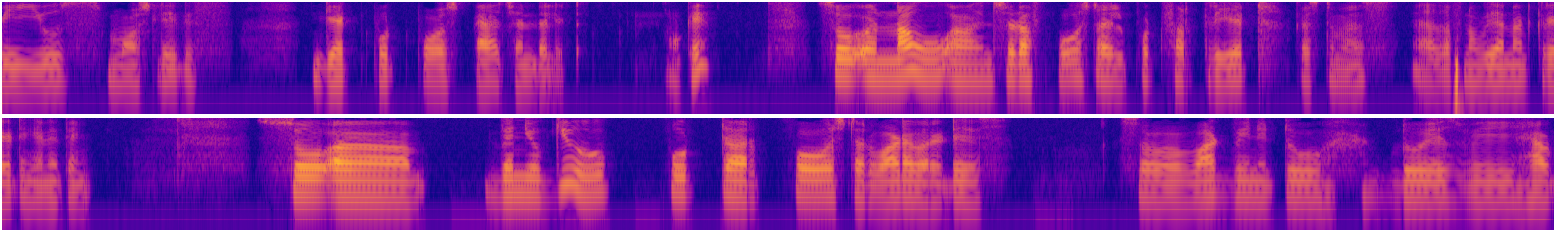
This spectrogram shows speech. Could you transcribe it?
we use mostly this get put post patch and delete. Okay? So uh, now uh, instead of post I'll put for create customers. As of now we are not creating anything. So uh, when you give put or post or whatever it is so what we need to do is we have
